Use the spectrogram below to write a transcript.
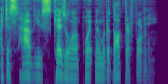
I just have you schedule an appointment with a doctor for me.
